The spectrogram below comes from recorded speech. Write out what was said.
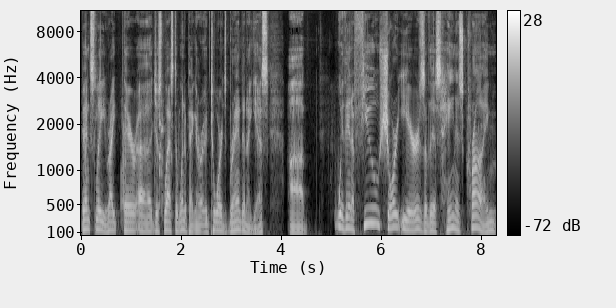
Vince Li, right there, uh, just west of Winnipeg, or towards Brandon, I guess. Within a few short years of this heinous crime,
